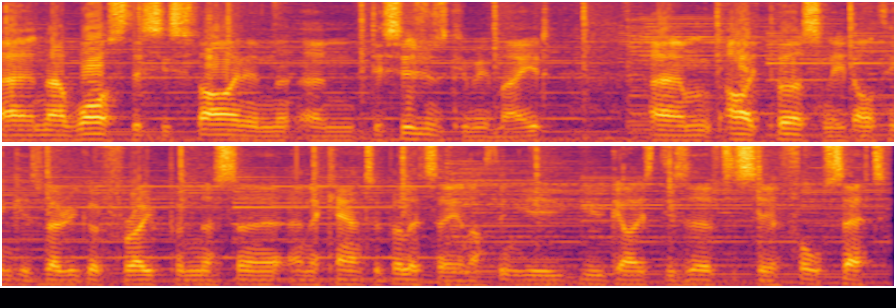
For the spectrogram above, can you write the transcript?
Uh, now, whilst this is fine and, and decisions can be made, um, I personally don't think it's very good for openness uh, and accountability, and I think you, you guys deserve to see a full set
